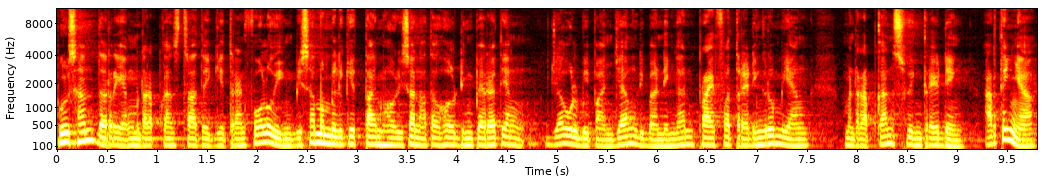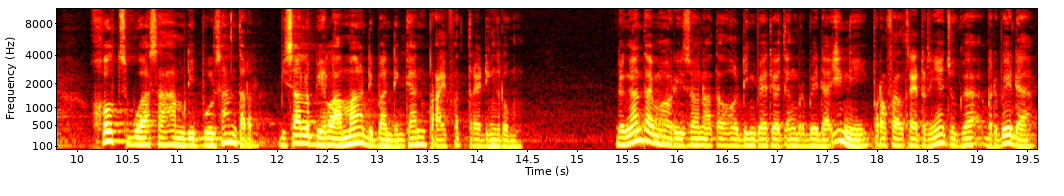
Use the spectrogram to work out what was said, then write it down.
Bulls Hunter yang menerapkan strategi trend following bisa memiliki time horizon atau holding period yang jauh lebih panjang dibandingkan private trading room yang menerapkan swing trading. Artinya, hold sebuah saham di Bulls Hunter bisa lebih lama dibandingkan private trading room. Dengan time horizon atau holding period yang berbeda ini, profile tradernya juga berbeda.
